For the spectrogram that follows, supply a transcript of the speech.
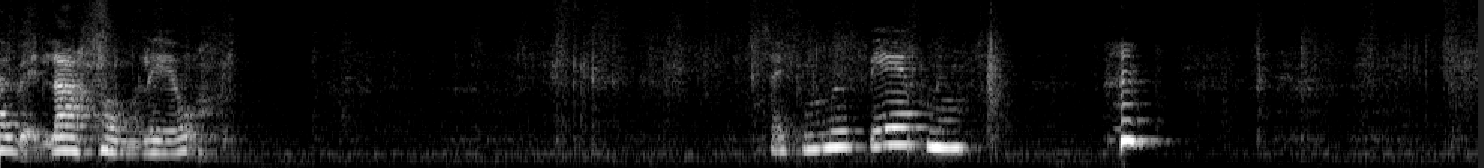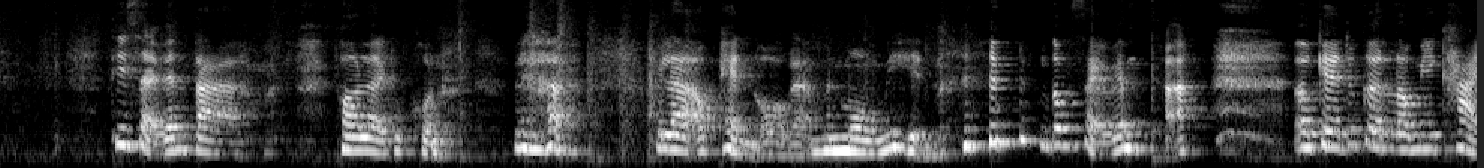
ได้เวลาห่อแล้ว ใส่ถุงมือแป๊บนึง ที่ใส่แว่นตา เพราะอะไรทุกคน เวลา เวลาเอาแผ่นออกอะมันมองไม่เห็น ต้องใส่แว่นตา โอเค ทุกคนเรามีไข่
